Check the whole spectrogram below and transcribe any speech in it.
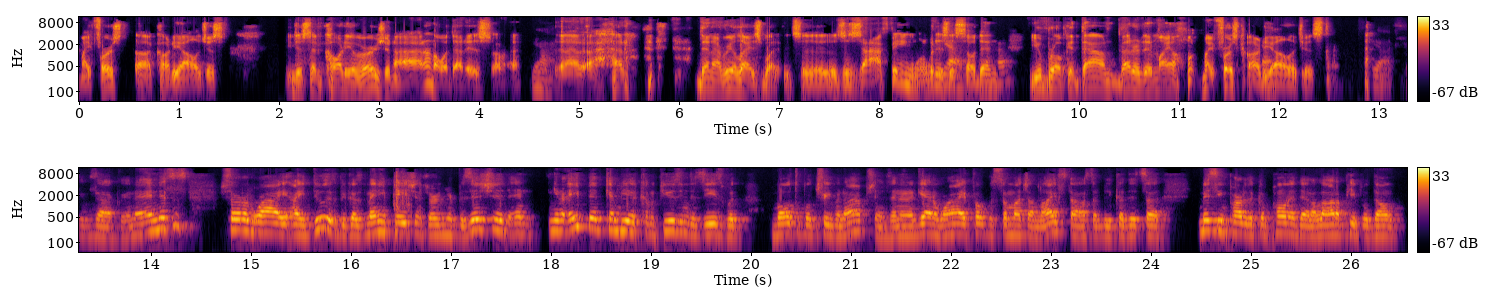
my first uh, cardiologist he just said cardioversion i, I don't know what that is so uh, yeah. then I, then I realized what it's a, it's a zapping what is Yeah. it so then Uh-huh. you broke it down better than my own my first cardiologist Yes, exactly. And, and this is sort of why I do this because many patients are in your position. And, you know, AFib can be a confusing disease with multiple treatment options. And then again, why I focus so much on lifestyle stuff because it's a missing part of the component that a lot of people don't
